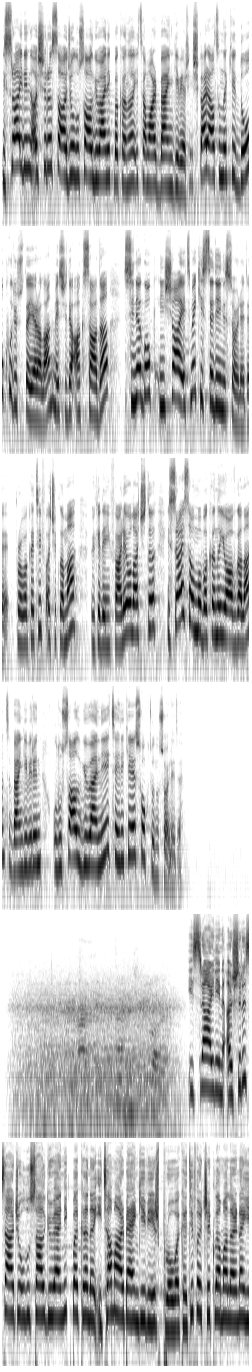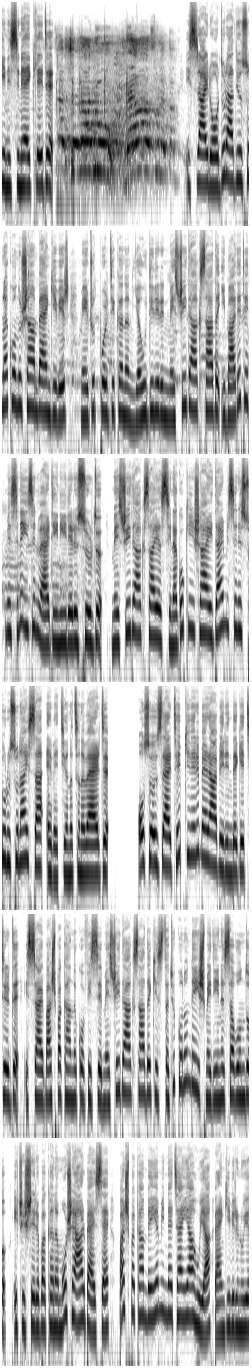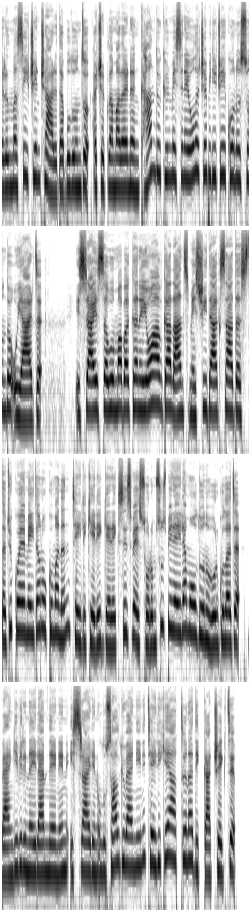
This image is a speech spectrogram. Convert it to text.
İsrail'in aşırı sağcı Ulusal Güvenlik Bakanı Itamar Ben-Gvir, işgal altındaki Doğu Kudüs'te yer alan Mescid-i Aksa'da sinagog inşa etmek istediğini söyledi. Provokatif açıklama ülkede infiale yol açtı. İsrail Savunma Bakanı Yoav Galant, Ben-Gvir'in ulusal güvenliği tehlikeye soktuğunu söyledi. İsrail'in aşırı sağcı Ulusal Güvenlik Bakanı Itamar Ben-Gvir provokatif açıklamalarına yenisini ekledi. İsrail Ordu Radyosu'na konuşan Ben-Gvir, mevcut politikanın Yahudilerin Mescid-i Aksa'da ibadet etmesine izin verdiğini ileri sürdü. Mescid-i Aksa'ya sinagog inşa eder misiniz sorusuna ise evet yanıtını verdi. O sözler tepkileri beraberinde getirdi. İsrail Başbakanlık Ofisi Mescid-i Aksa'daki statükonun değişmediğini savundu. İçişleri Bakanı Moshe Arbel ise Başbakan Benjamin Netanyahu'ya Ben-Gvir'in uyarılması için çağrıda bulundu. Açıklamalarının kan dökülmesine yol açabileceği konusunda uyardı. İsrail Savunma Bakanı Yoav Galant, Mescid-i Aksa'da statükoya meydan okumanın tehlikeli, gereksiz ve sorumsuz bir eylem olduğunu vurguladı. Ben-Gvir'in eylemlerinin İsrail'in ulusal güvenliğini tehlikeye attığına dikkat çekti.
